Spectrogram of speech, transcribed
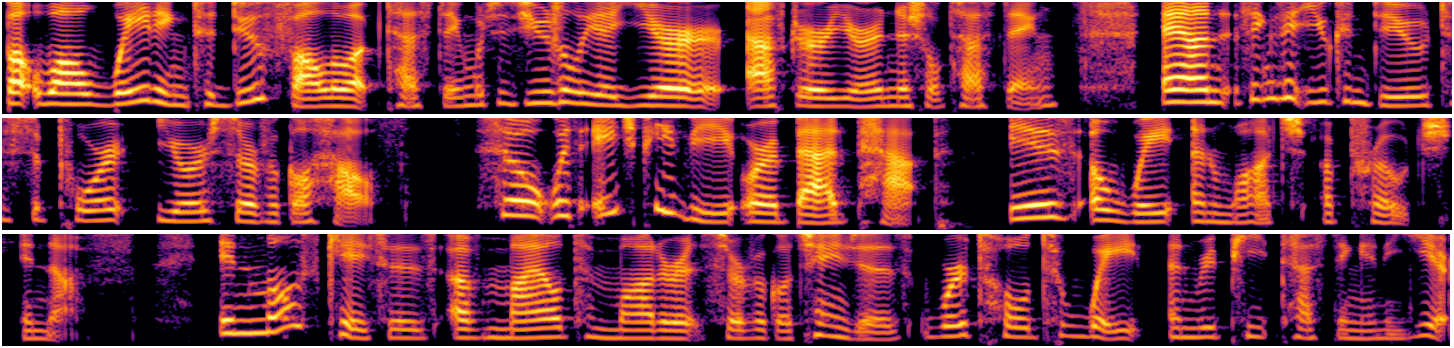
but while waiting to do follow up testing, which is usually a year after your initial testing, and things that you can do to support your cervical health. So, with HPV or a bad PAP, is a wait and watch approach enough? In most cases of mild to moderate cervical changes, we're told to wait and repeat testing in a year.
